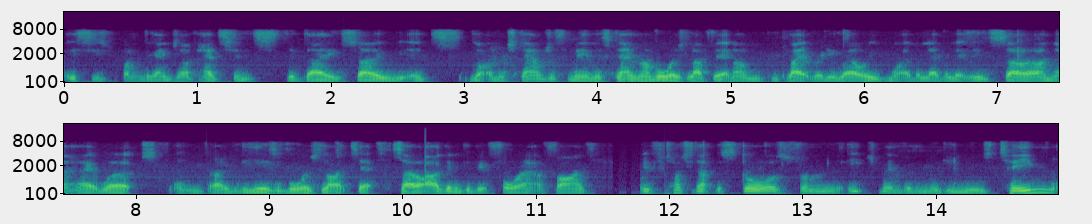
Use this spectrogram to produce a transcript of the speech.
This is one of the games I've had since the day, so it's a lot of nostalgia for me in this game. I've always loved it, and I can play it really well, even whatever level it is. So I know how it works, and over the years I've always liked it. So I'm going to give it four out of five. We've totted up the scores from each member of the Movie Muse team,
